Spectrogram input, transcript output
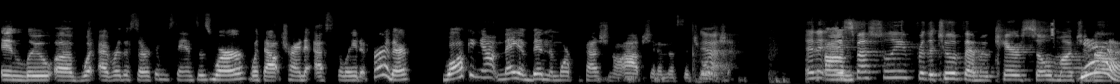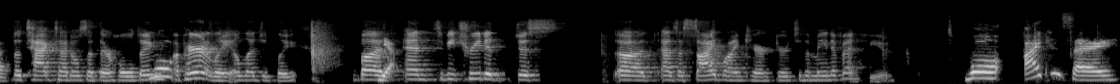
in lieu of whatever the circumstances were, without trying to escalate it further, walking out may have been the more professional option in this situation. Yeah. And um, especially for the two of them who care so much yeah. about the tag titles that they're holding, well, apparently, allegedly. But, yeah. and to be treated just uh, as a sideline character to the main event feud. Well, I can say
